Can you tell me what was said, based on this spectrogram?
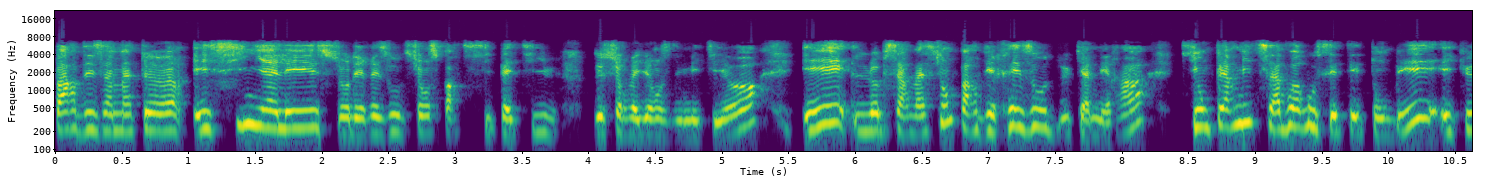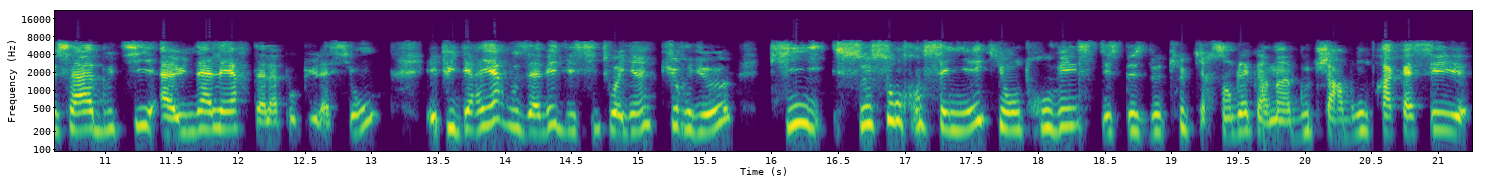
par des amateurs et signalées sur les réseaux de sciences participatives de surveillance des météores et l'observation par des réseaux de caméras qui ont permis de savoir où c'était tombé et que ça aboutit à une alerte à la population. Et puis derrière, vous avez des citoyens curieux qui se sont renseignés, qui ont trouvé cette espèce de truc qui ressemblait comme un bout de charbon fracassé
